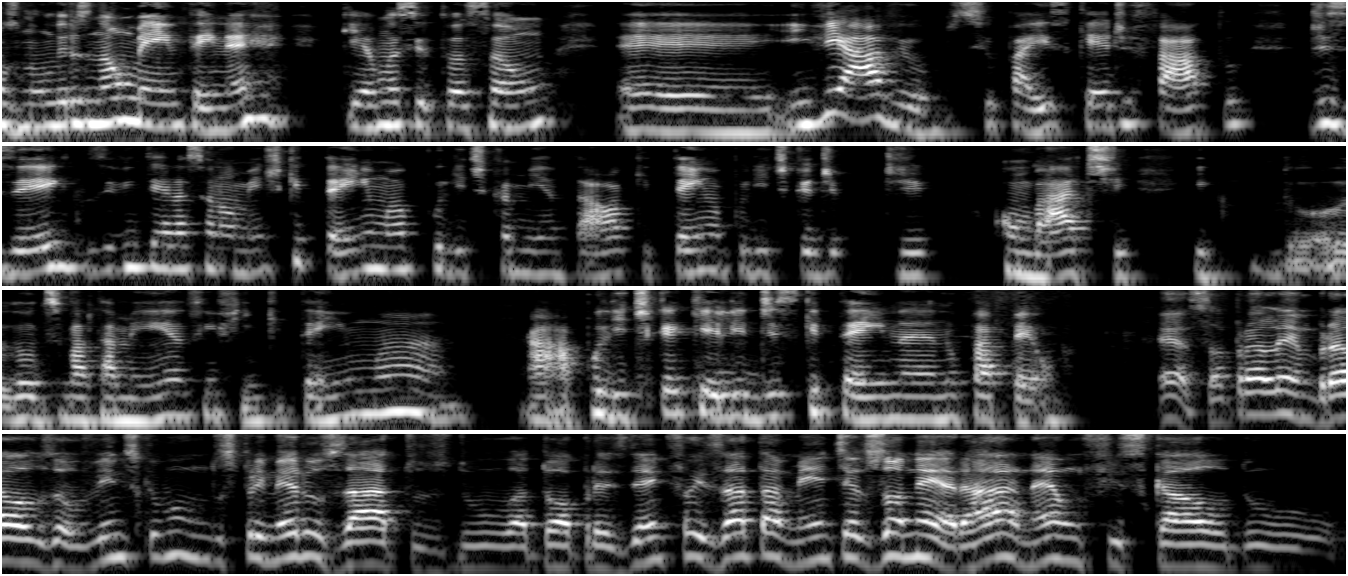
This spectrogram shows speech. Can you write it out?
os números não mentem, né? Que é uma situação é, inviável se o país quer de fato dizer, inclusive internacionalmente, que tem uma política ambiental, que tem uma política de, de combate e do, do, desmatamento, enfim, que tem uma a, a, política que ele diz que tem né, no papel. É, só para lembrar aos ouvintes que um dos primeiros atos do atual presidente foi exatamente exonerar né, um fiscal do,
